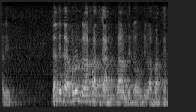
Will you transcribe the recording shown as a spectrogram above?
kan itu. Dan tidak perlu dilafatkan, paham? Tidak perlu dilafatkan.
